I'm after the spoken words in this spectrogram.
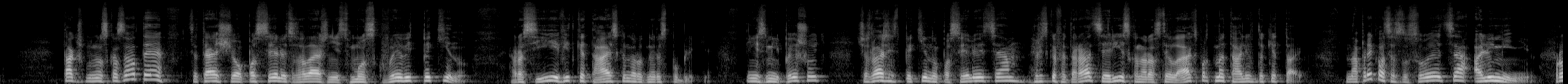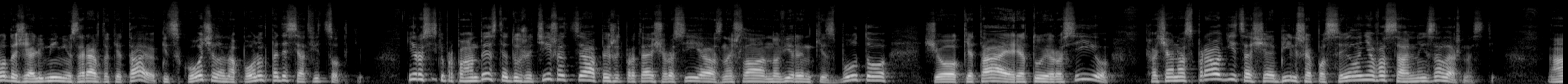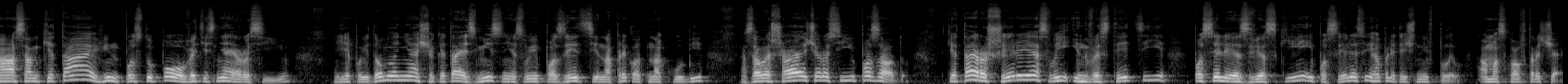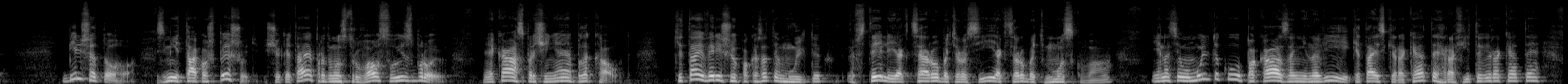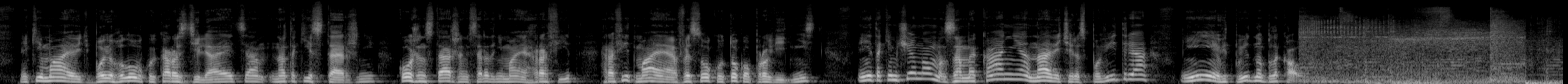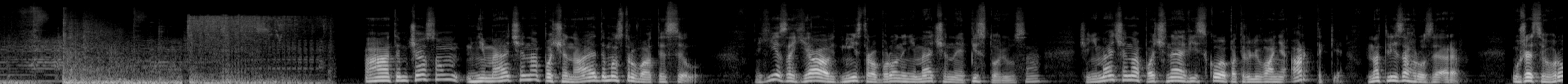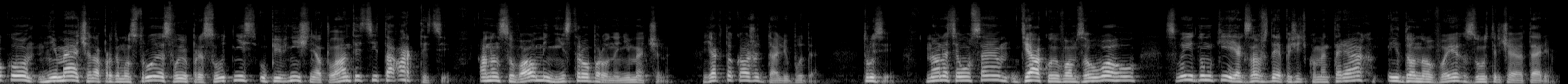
Також потрібно сказати, це те, що посилюється залежність Москви від Пекіну, Росії від Китайської Народної Республіки. І ЗМІ пишуть, що залежність Пекіну посилюється, Російська Федерація різко наростила експорт металів до Китаю. Наприклад, це стосується алюмінію. Продажі алюмінію з РФ до Китаю підскочили на понад 50%. І російські пропагандисти дуже тішаться, пишуть про те, що Росія знайшла нові ринки збуту, що Китай рятує Росію. Хоча насправді це ще більше посилення васальної залежності. А сам Китай він поступово витісняє Росію. Є повідомлення, що Китай зміцнює свої позиції, наприклад, на Кубі, залишаючи Росію позаду. Китай розширює свої інвестиції, посилює зв'язки і посилює свій геополітичний вплив, а Москва втрачає. Більше того, ЗМІ також пишуть, що Китай продемонстрував свою зброю, яка спричиняє блекаут. Китай вирішив показати мультик в стилі, як це робить Росія, як це робить Москва. І на цьому мультику показані нові китайські ракети, графітові ракети, які мають боєголовку, яка розділяється на такі стержні. Кожен стержень всередині має графіт. Графіт має високу токопровідність. І таким чином замикання навіть через повітря і відповідно блекаут. А тим часом Німеччина починає демонструвати силу. Є заява від міністра оборони Німеччини Пісторіуса, що Німеччина почне військове патрулювання Арктики на тлі загрози РФ. Уже цього року Німеччина продемонструє свою присутність у Північній Атлантиці та Арктиці, анонсував міністр оборони Німеччини. Як то кажуть, далі буде. Друзі, ну а на цьому все. Дякую вам за увагу. Свої думки, як завжди, пишіть в коментарях, і до нових зустрічей етері.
